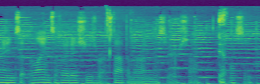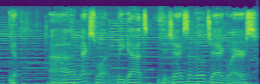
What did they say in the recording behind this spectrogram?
Lions, the Lions have had issues stopping the run this year, so yep. we'll see. Yep. Uh, next one, we got the Jacksonville Jaguars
